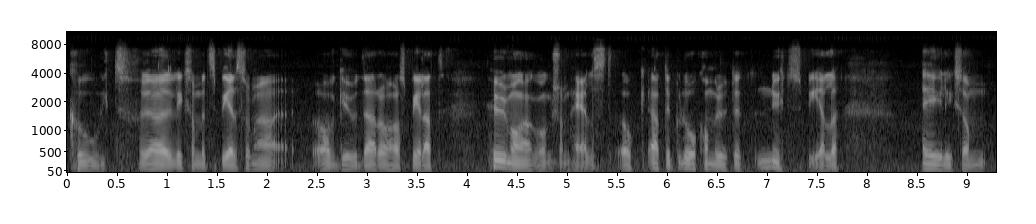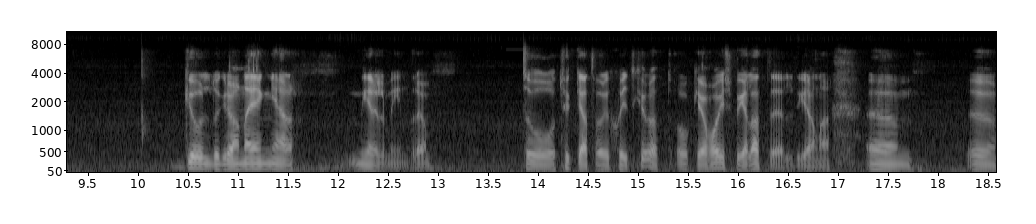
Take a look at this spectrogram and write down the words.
coolt. För Det är liksom ett spel som jag avgudar och har spelat hur många gånger som helst. Och att det då kommer ut ett nytt spel är ju liksom guld och gröna ängar, mer eller mindre. Så tyckte jag att det var skitkul att, och jag har ju spelat det lite grann. Um, uh,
